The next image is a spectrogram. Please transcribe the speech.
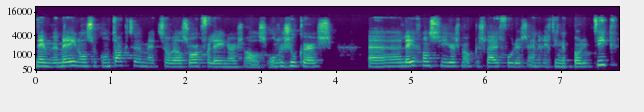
nemen we mee in onze contacten met zowel zorgverleners als onderzoekers. Eh, leveranciers, maar ook besluitvoerders en richting de politiek.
